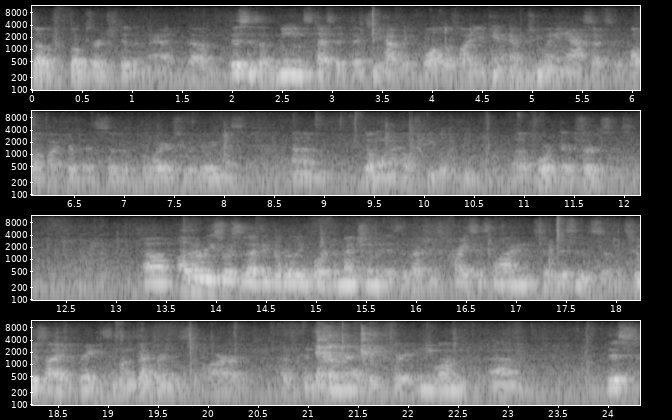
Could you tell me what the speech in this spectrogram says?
So folks are interested in that. Um, This is a means-tested thing, so you have to qualify. You can't have too many assets to qualify for this. So the the lawyers who are doing this um, don't want to help people who can afford their services. Um, Other resources I think are really important to mention is the Veterans Crisis Line. So this is, mean, suicide rates among veterans are of concern, I think, for anyone. Um, This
